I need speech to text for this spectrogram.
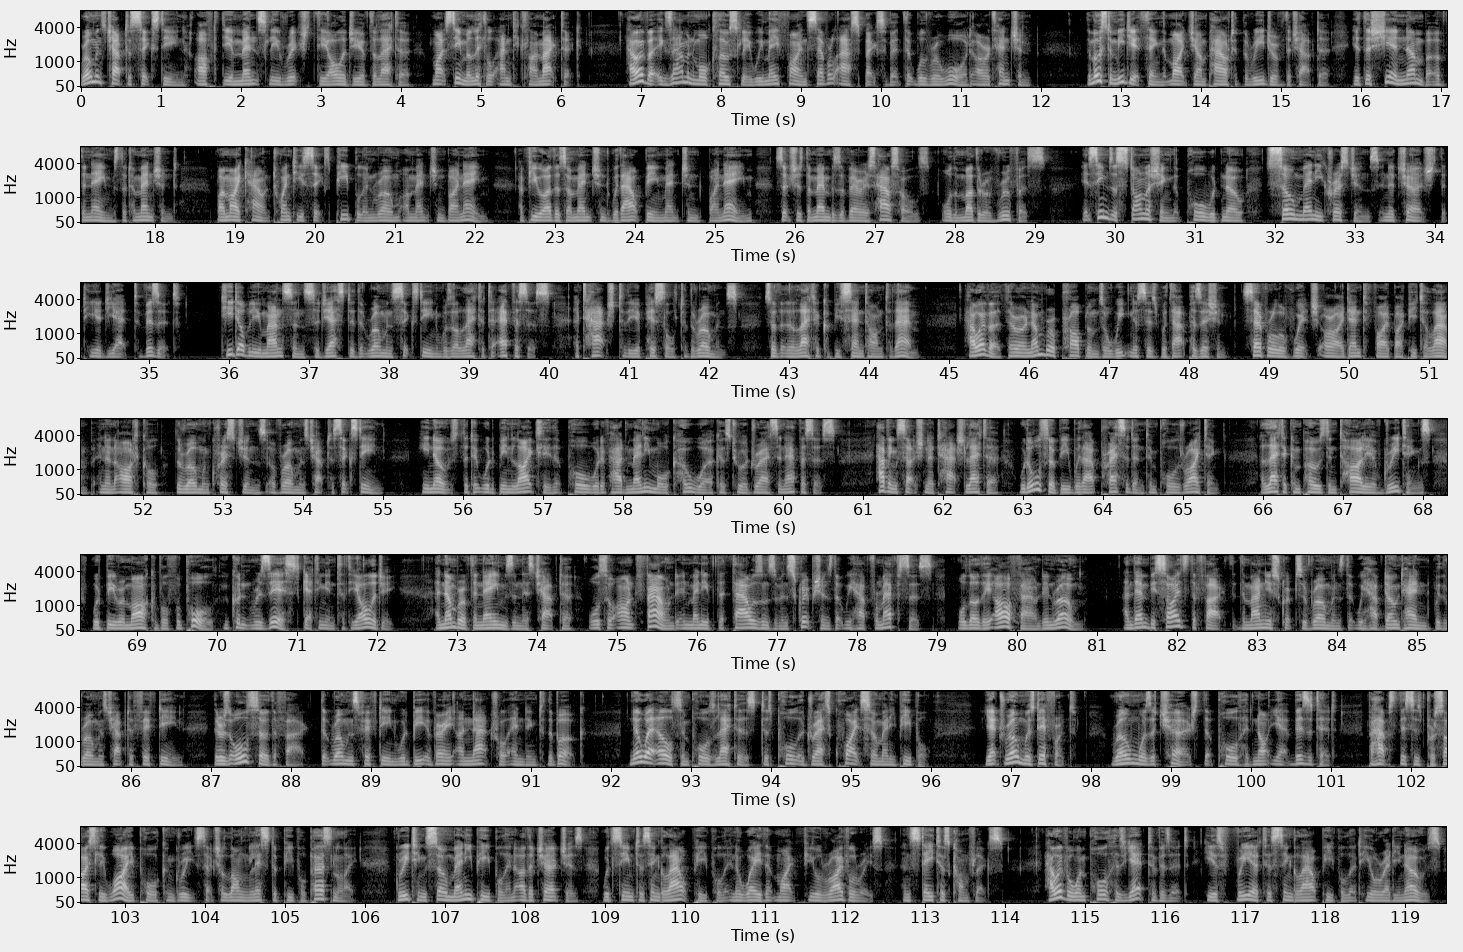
Romans chapter 16, after the immensely rich theology of the letter, might seem a little anticlimactic. However, examined more closely, we may find several aspects of it that will reward our attention. The most immediate thing that might jump out at the reader of the chapter is the sheer number of the names that are mentioned. By my count, 26 people in Rome are mentioned by name. A few others are mentioned without being mentioned by name, such as the members of various households, or the mother of Rufus. It seems astonishing that Paul would know so many Christians in a church that he had yet to visit. T.W. Manson suggested that Romans 16 was a letter to Ephesus attached to the epistle to the Romans, so that the letter could be sent on to them. However, there are a number of problems or weaknesses with that position, several of which are identified by Peter Lampe in an article, The Roman Christians of Romans chapter 16. He notes that it would have been likely that Paul would have had many more co workers to address in Ephesus. Having such an attached letter would also be without precedent in Paul's writing a letter composed entirely of greetings would be remarkable for Paul, who couldn't resist getting into theology. A number of the names in this chapter also aren't found in many of the thousands of inscriptions that we have from Ephesus, although they are found in Rome. And then, besides the fact that the manuscripts of Romans that we have don't end with Romans chapter 15, there is also the fact that Romans 15 would be a very unnatural ending to the book. Nowhere else in Paul's letters does Paul address quite so many people. Yet Rome was different. Rome was a church that Paul had not yet visited. Perhaps this is precisely why Paul can greet such a long list of people personally. Greeting so many people in other churches would seem to single out people in a way that might fuel rivalries and status conflicts. However, when Paul has yet to visit, he is freer to single out people that he already knows.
